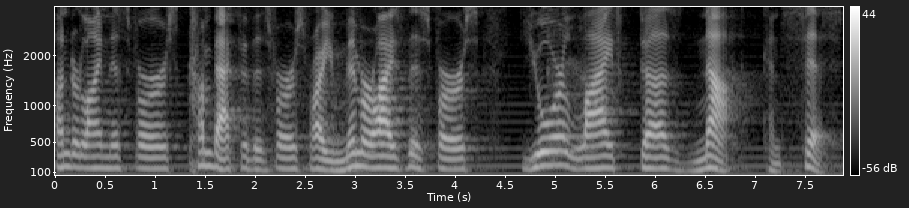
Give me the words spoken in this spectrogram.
underline this verse, come back to this verse, probably memorize this verse. Your life does not consist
